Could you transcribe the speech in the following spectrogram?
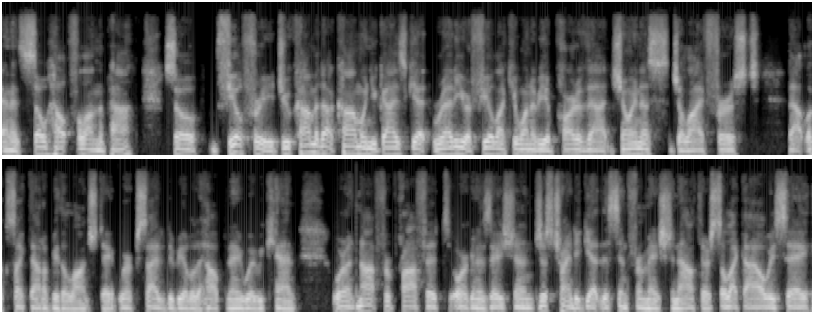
and it's so helpful on the path. So feel free. Drukama.com, when you guys get ready or feel like you want to be a part of that, join us July 1st that looks like that'll be the launch date. We're excited to be able to help in any way we can. We're a not for profit organization just trying to get this information out there. So, like I always say,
